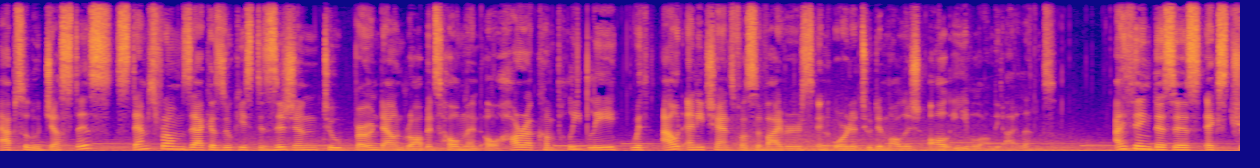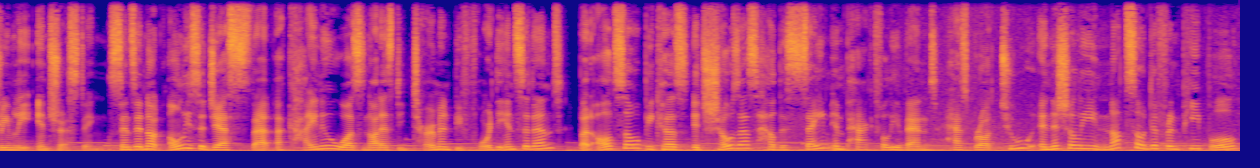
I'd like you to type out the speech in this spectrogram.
absolute justice stems from Sakazuki's decision to burn down Robin's homeland Ohara completely without any chance for survivors in order to demolish all evil on the island. I think this is extremely interesting, since it not only suggests that Akainu was not as determined before the incident, but also because it shows us how the same impactful event has brought two initially not so different people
